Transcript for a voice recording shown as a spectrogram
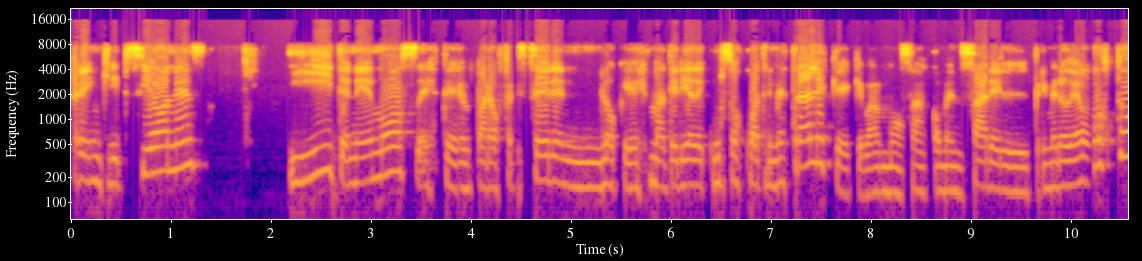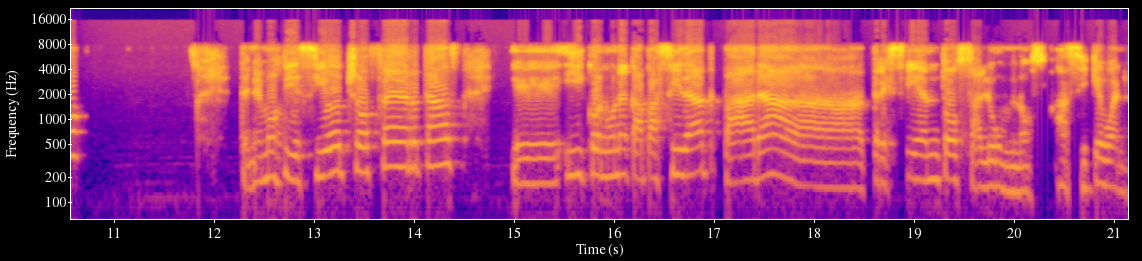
preinscripciones y tenemos este, para ofrecer en lo que es materia de cursos cuatrimestrales, que, vamos a comenzar el primero de agosto. Tenemos 18 ofertas eh, y con una capacidad para 300 alumnos. Así que bueno,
